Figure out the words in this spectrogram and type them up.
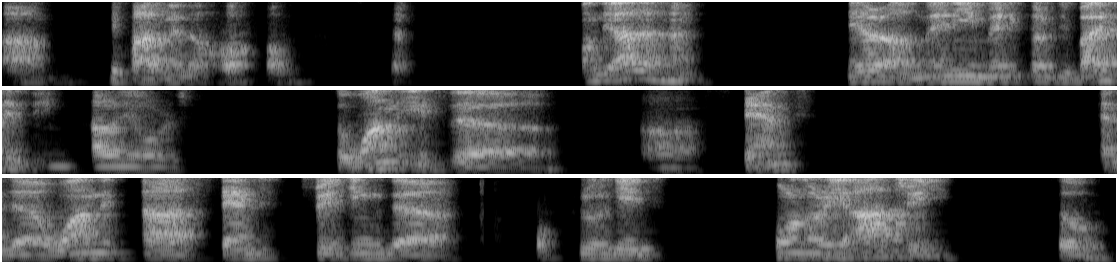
um, department of hospital. On the other hand, there are many medical devices in cardiology. So one is a uh, stent, and uh, one stent treating the occluded coronary artery. So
